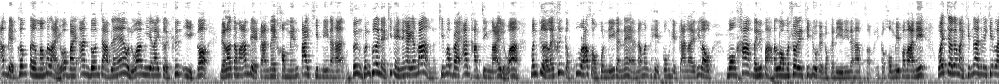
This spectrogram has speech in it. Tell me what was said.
อัปเดตเพิ่มเติมมาเมื่อไหร่ว่าไบอันโดนจับแล้ว หรือว่ามีอะไรเกิดขึ้นอีกก็เดี๋ยวเราจะมาอัปเดตกันในคอมเมนต์ใต้คลิปนี้นะฮะซึ่งเพื่อนๆเนี่ยคิดเห็นยังไงกันบ้าง คิดว่าไบรอันทำจริงไหมหรือว่ามันเกิดอะไรขึ้นกับคู่รักสองคนนี้กันแน่นะมันเหตุกงเหตุการณ์อะไรที่เรามองข้ามไปหรือเปล่าลองมาช่วยกันคิดดูเกี่ยวกับคดีนี้นะครับสำหรับวันนี้ก็คงมีประมาณนี้ ไว้เจอกันใหม่คลิปหน้าจะเป็นคลิปอะไร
